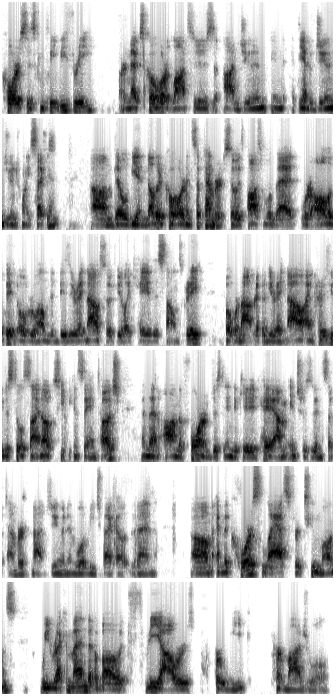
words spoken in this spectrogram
course is completely free. Our next cohort launches on June, in, at the end of June, June 22nd. Um, there will be another cohort in September. So it's possible that we're all a bit overwhelmed and busy right now. So if you're like, hey, this sounds great, but we're not ready right now, I encourage you to still sign up so you can stay in touch. And then on the form, just indicate, hey, I'm interested in September, not June, and we'll reach back out then. Um, and the course lasts for two months. We recommend about three hours per week per module.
